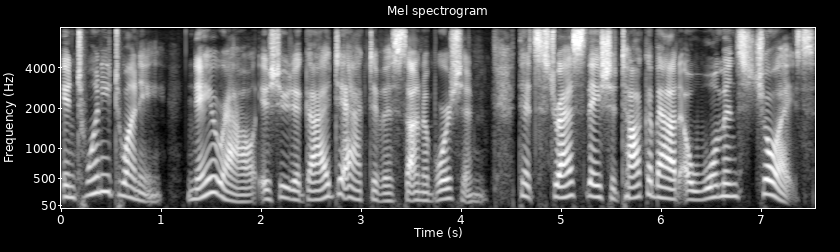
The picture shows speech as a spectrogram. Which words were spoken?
In 2020, NARAL issued a guide to activists on abortion that stressed they should talk about a woman's choice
